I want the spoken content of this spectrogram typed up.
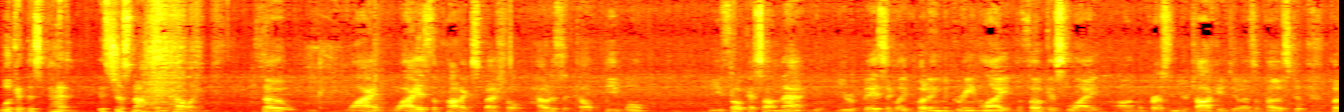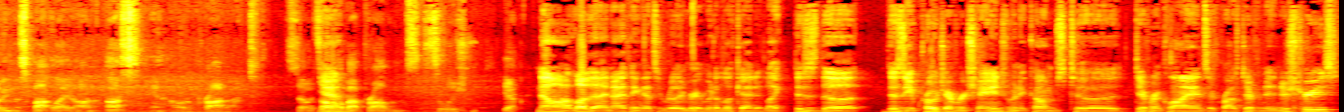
look at this pen. It's just not compelling. So why why is the product special? How does it help people? You focus on that you're basically putting the green light the focus light on the person you're talking to as opposed to putting the spotlight on us and our product so it's Yeah. all about problems solution yeah No, I love that, and I think that's a really great way to look at it. Like, does the does the approach ever change when it comes to different clients across different industries,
